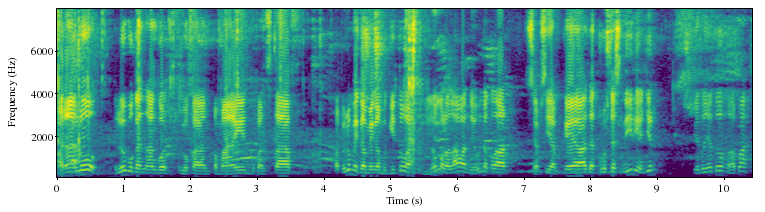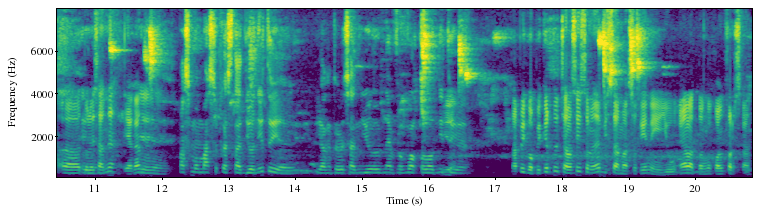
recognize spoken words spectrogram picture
Karena lu lu bukan anggota, bukan pemain, bukan staff. Tapi lu megang-megang begituan, lu Iya. kalau lawan ya udah kelar. Siap-siap kayak ada krusnya sendiri anjir. Jatuhnya tuh apa eh, tulisannya ya kan? Iya, pas mau masuk ke stadion itu ya yang tulisan you never walk alone itu Iya. ya Tapi gue pikir tuh Chelsea sebenarnya bisa masuk ini UL atau nge-converse kan.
